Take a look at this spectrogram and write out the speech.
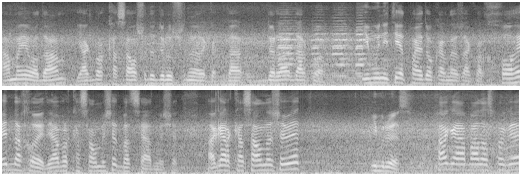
Ҳамаи одам якбор касал шуда дуруст шуда дар кор. Иммунитет пайдо карданаш дар кор. Хоҳед нахоҳед. Якбор касал мешавед баъд сеҳат мешавед агар касал нашавед имрӯз. Пага баъд аз пага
